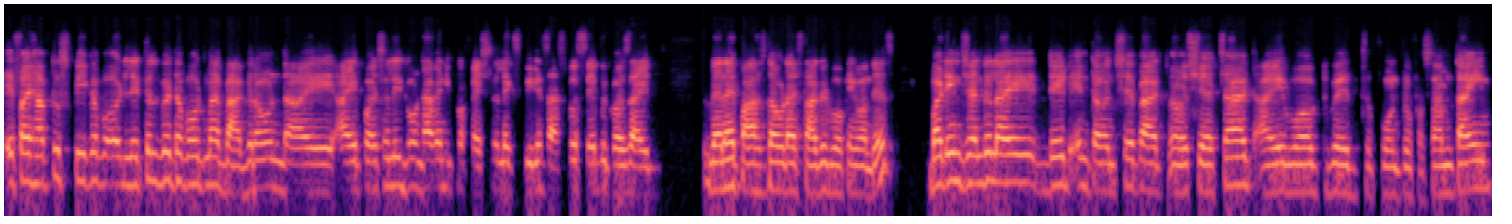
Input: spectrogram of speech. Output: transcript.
if I have to speak about a little bit about my background, I I personally don't have any professional experience as per se because I when I passed out, I started working on this but in general, I did internship at uh, ShareChat. I worked with PhonePe for some time.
